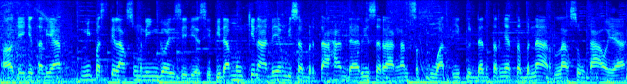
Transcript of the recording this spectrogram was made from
Oke kita lihat. Ini pasti langsung meninggal sih dia sih. Tidak mungkin ada yang bisa bertahan dari serangan sekuat itu dan ternyata benar langsung KO ya.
